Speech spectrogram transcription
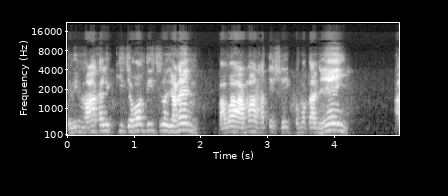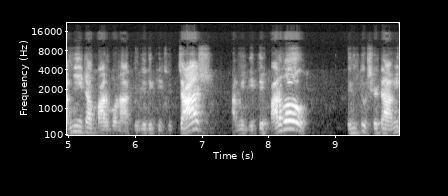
সেদিন মা কালী কি জবাব দিয়েছিল জানেন? বাবা, আমার হাতে সেই ক্ষমতা নেই। আমি এটা পারব না। তুই যদি কিছু চাস আমি দিতে পারব, কিন্তু সেটা আমি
